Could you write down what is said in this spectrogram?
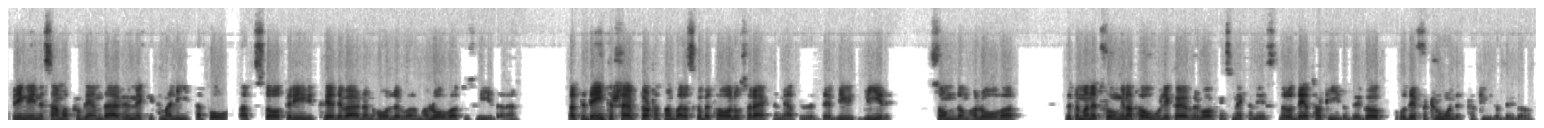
springer in i samma problem där. Hur mycket kan man lita på att stater i tredje världen håller vad de har lovat och så vidare? Att det är inte självklart att man bara ska betala och så räkna med att det blir, blir som de har lovat. Utan man är tvungen att ha olika övervakningsmekanismer och det tar tid att bygga upp och det förtroendet tar tid att bygga upp.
